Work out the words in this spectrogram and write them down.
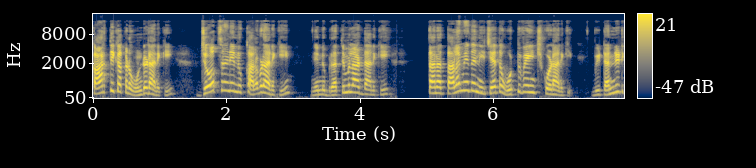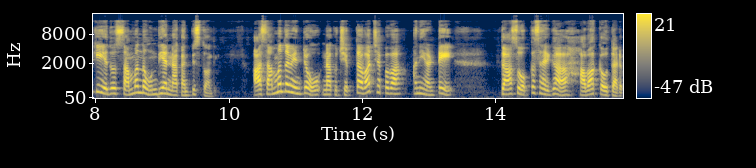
కార్తీక్ అక్కడ ఉండడానికి జ్యోత్స్న నిన్ను కలవడానికి నిన్ను బ్రతిమలాడడానికి తన తల మీద నీ చేత ఒట్టు వేయించుకోవడానికి వీటన్నిటికీ ఏదో సంబంధం ఉంది అని నాకు అనిపిస్తోంది. ఆ సంబంధం ఏంటో నాకు చెప్తావా చెప్పవా అని అంటే దాసు ఒక్కసారిగా అవాక్ అవుతాడు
